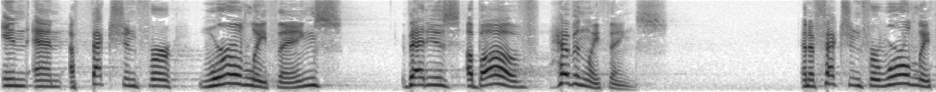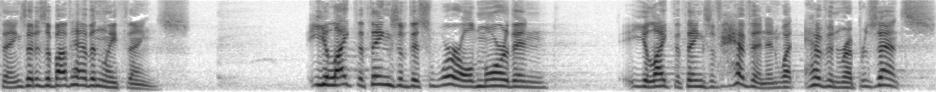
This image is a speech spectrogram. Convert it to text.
in an affection for worldly things that is above heavenly things. An affection for worldly things that is above heavenly things. You like the things of this world more than you like the things of heaven and what heaven represents.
